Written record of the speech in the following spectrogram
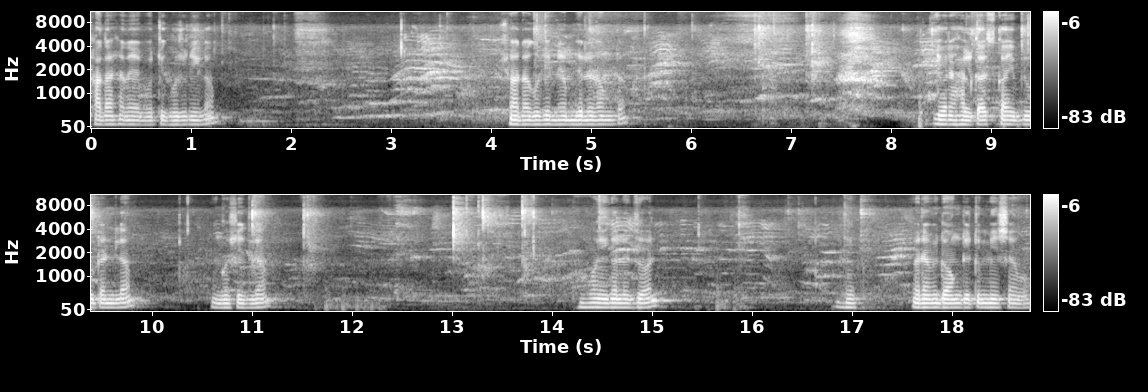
সাদা সাদা একটু ঘষে নিলাম। সাদা ঘষে নিলাম জলের রঙটা এবারে হালকা স্কাই ব্লুটা নিলাম, ঘষে দিলাম। হয়ে গেল জল। এবার আমি রঙটা একটু মেশাবো।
